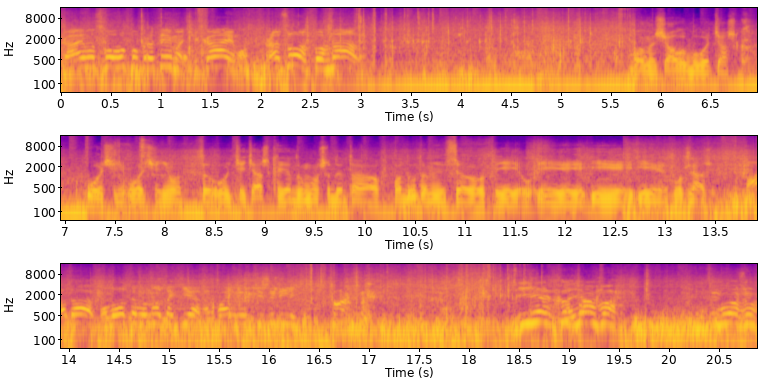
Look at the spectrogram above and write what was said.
Чекаємо свого побратима, чекаємо. Разом, погнали! Поначалу було тяжко. Очень, очень. Вот очень тяжко. Я думав, що где-то впаду там і все, от, і, і, і, і от ляжу. Да-да, болото воно таке, нормальне утяжеліть. Є, хопа! Зможу.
